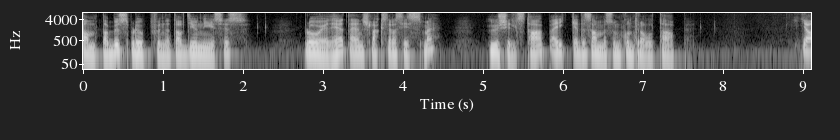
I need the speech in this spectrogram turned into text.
Antabus ble oppfunnet av Dionysus. Blåøydhet er en slags rasisme. Uskyldstap er ikke det samme som kontrolltap. Ja,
